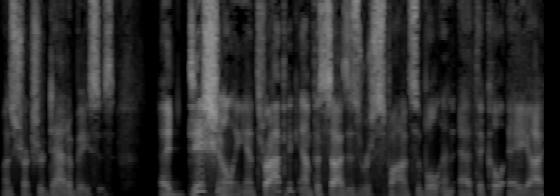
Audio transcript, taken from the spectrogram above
on structured databases. Additionally, Anthropic emphasizes responsible and ethical AI,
